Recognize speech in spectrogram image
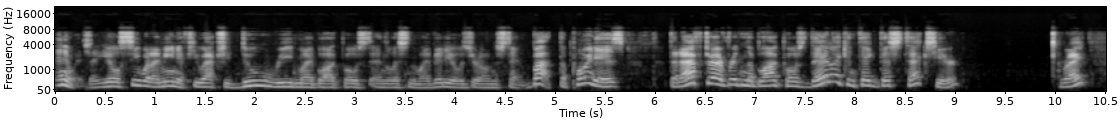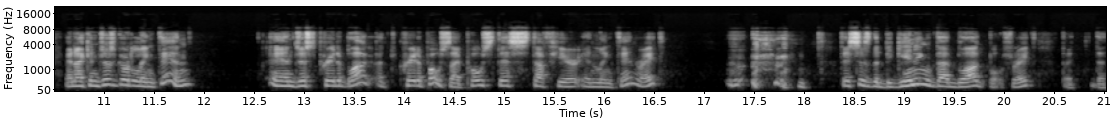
anyways you'll see what I mean if you actually do read my blog post and listen to my videos you'll understand. But the point is that after I've written the blog post then I can take this text here right? And I can just go to LinkedIn and just create a blog uh, create a post. I post this stuff here in LinkedIn right? This is the beginning of that blog post right? The the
